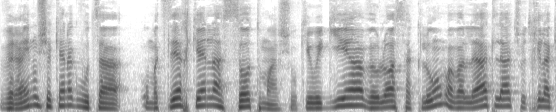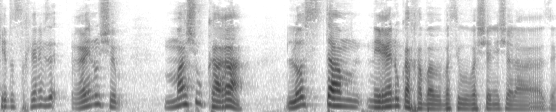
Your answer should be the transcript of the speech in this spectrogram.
וראינו שכן הקבוצה, הוא מצליח כן לעשות משהו, כי הוא הגיע והוא לא עשה כלום, אבל לאט לאט שהוא התחיל להכיר את השחקנים, זה, ראינו שמשהו קרה. לא סתם נראינו ככה בסיבוב השני של הזה.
